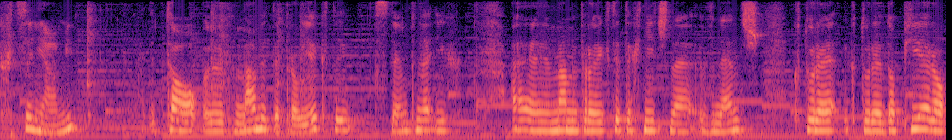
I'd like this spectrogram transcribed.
chceniami, to y, mamy te projekty wstępne ich, e, mamy projekty techniczne wnętrz, które, które dopiero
